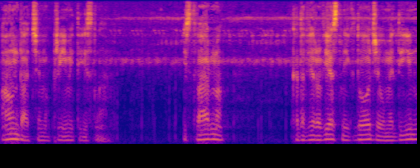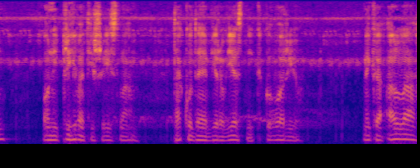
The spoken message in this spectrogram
a onda ćemo primiti islam. I stvarno, kada vjerovjesnik dođe u Medinu, oni prihvatiše islam, tako da je vjerovjesnik govorio, neka Allah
